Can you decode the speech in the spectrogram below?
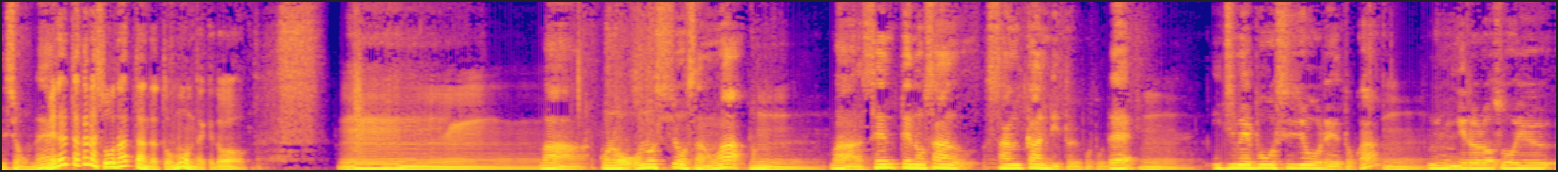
でしょう目ね。立ったからそうなったんだと思うんだけど、うーん。まあ、この小野市長さんは、うん。まあ、先手の参参管理ということで、うん。いじめ防止条例とかう、んう。ん、いろいろそういう、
